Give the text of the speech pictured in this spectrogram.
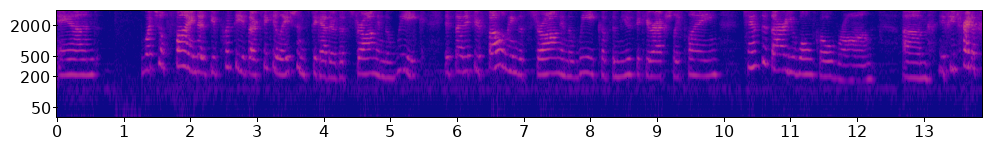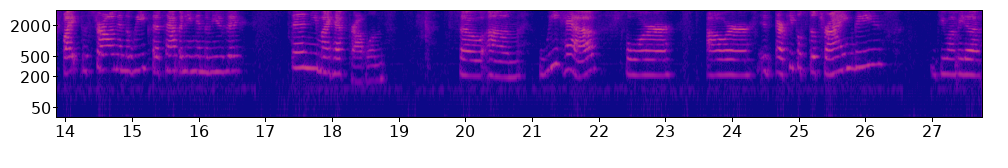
And what you'll find as you put these articulations together, the strong and the weak, is that if you're following the strong and the weak of the music you're actually playing, chances are you won't go wrong. Um, if you try to fight the strong and the weak that's happening in the music, then you might have problems. So um, we have for our, is, are people still trying these? Do you want me to,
